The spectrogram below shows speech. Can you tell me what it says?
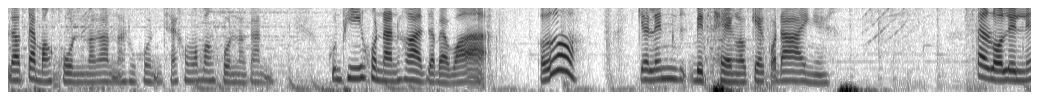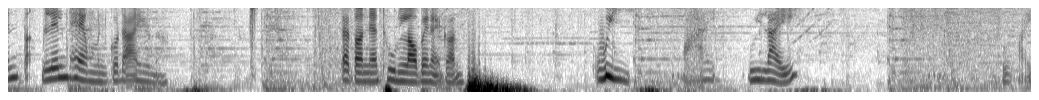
แล้วแต่บางคนล้วกันนะทุกคนใช้คำว่าบางคนล้วกัน คุณพี่คนนั้นเขาอาจจะแบบว่า เออ แกเล่นเบ็ดแพงแล้วแกก็ได้ไงแต่โรเลนเล่นเล่นแพงมันก็ได้อยู่นะ แต่ตอนเนี้ยทุนเราไปไหนก่อนอุ้ยวายอุ้ยไหล สวย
